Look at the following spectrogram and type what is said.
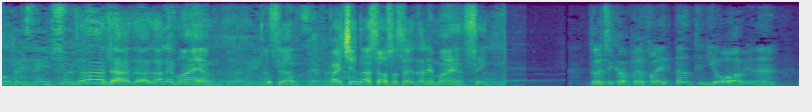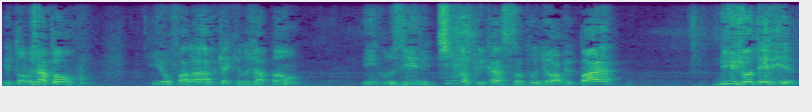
O presidente, senhor da, da, da, da Alemanha. Tá Partido Nacional Socialista da Alemanha, sim. Durante a campanha eu falei tanto em nióbio, né? E estou no Japão. E eu falava que aqui no Japão, inclusive, tinha aplicação para o nióbio para bijuteria.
